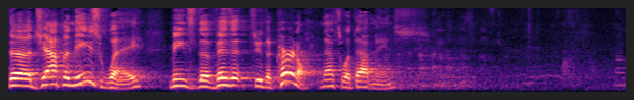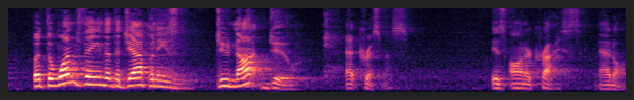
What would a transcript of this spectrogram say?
the Japanese way means the visit to the colonel. That's what that means. But the one thing that the Japanese do not do at Christmas is honor Christ at all.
